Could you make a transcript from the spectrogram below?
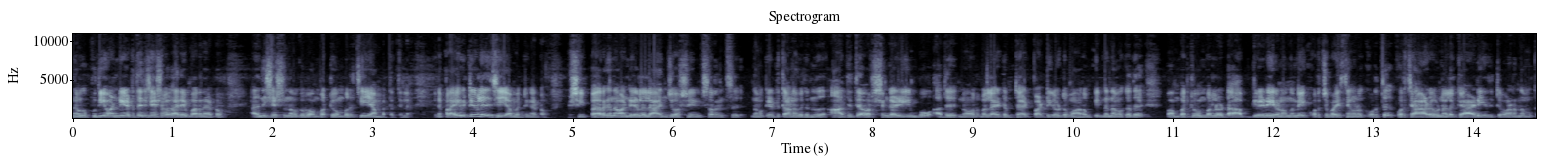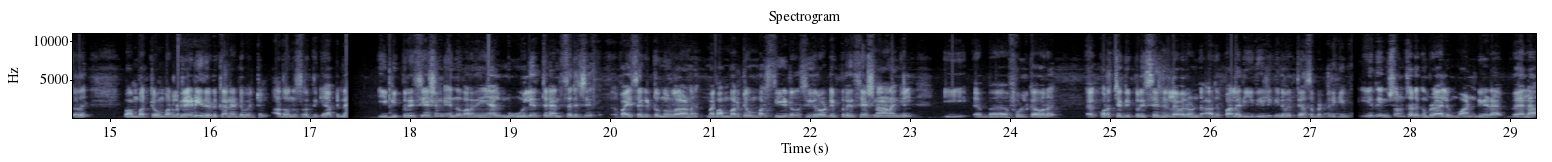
നമുക്ക് പുതിയ വണ്ടി എടുത്തതിന് ശേഷം കാര്യം പറഞ്ഞു കേട്ടോ. അതിനുശേഷം നമുക്ക് ബമ്പർ ടൂമ്പർ ചെയ്യാൻ പറ്റത്തില്ല. പിന്നെ പ്രൈവറ്റുകൾ ഇത് ചെയ്യാൻ പറ്റും കേട്ടോ. പക്ഷേ ഇപ്പോൾ ഇറങ്ങുന്ന വണ്ടികളെല്ലാം അഞ്ച് വർഷം ഇൻഷുറൻസ് നമുക്ക് എടുത്താണ് വരുന്നത്. ആദ്യത്തെ വർഷം കഴിയുമ്പോൾ അത് നോർമലായിട്ടും തേർഡ് പാർട്ടിയിലോട്ട് മാറും. പിന്നെ നമുക്കത് ബമ്പർ ടു അപ്ഗ്രേഡ് ചെയ്യണമെന്നുണ്ടെങ്കിൽ കുറച്ച് പൈസ കൂടെ കൊടുത്ത് കുറച്ച് ആടുകളൊക്കെ ആഡ് ചെയ്തിട്ട് വേണം നമുക്കത് ബമ്പർ ടു ബമ്പർ ഗ്രേഡ് ചെയ്തെടുക്കാനായിട്ട് പറ്റും. അതൊന്ന് ശ്രദ്ധിക്കുക. പിന്നെ ഈ ഡിപ്രീസിയേഷൻ എന്ന് പറഞ്ഞു കഴിഞ്ഞാൽ മൂല്യത്തിനനുസരിച്ച് പൈസ കിട്ടുന്നുള്ളതാണ്. Bumper to bumper zero zero depreciation ആണെങ്കിൽ ഈ ഫുൾ കവർ കുറച്ച് ഡിപ്രീസിയേഷൻ ലെവലുണ്ട് അത് പല രീതിയിൽ ഇങ്ങനെ വ്യത്യാസപ്പെട്ടിരിക്കും. ഏത് ഇൻഷുറൻസ് എടുക്കുമ്പോഴായാലും വണ്ടിയുടെ വില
